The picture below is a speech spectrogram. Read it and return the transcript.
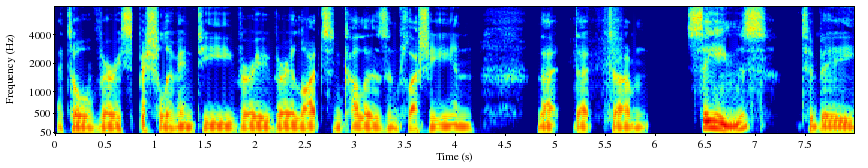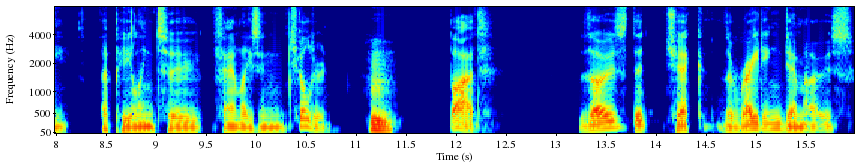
It's all very special eventy, very very lights and colors and flashy, and that that um, seems to be appealing to families and children. Hmm. But those that check the rating demos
